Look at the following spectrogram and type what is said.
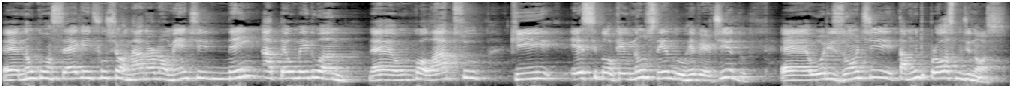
é, não conseguem funcionar normalmente nem até o meio do ano. Né? Um colapso que esse bloqueio não sendo revertido, é, o horizonte está muito próximo de nós.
